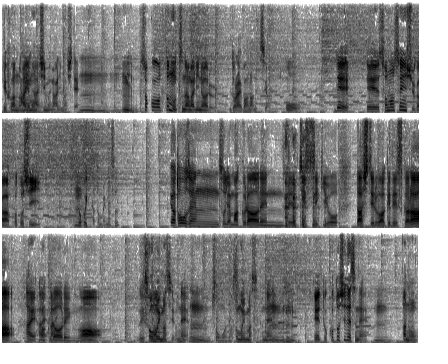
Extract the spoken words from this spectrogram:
F1 の名門チームがありまして。そこともつながりのあるドライバーなんですよ。で、えー、その選手が今年どこ行ったと思います、うん、いや当然、そりゃマクラーレンで 実績を出してるわけですから、はいはい、マクラーレンがそう思いますよね。うん、そう思います。そう思いますよね。うんうんえっ、ー、と今年ですね、うん、あの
